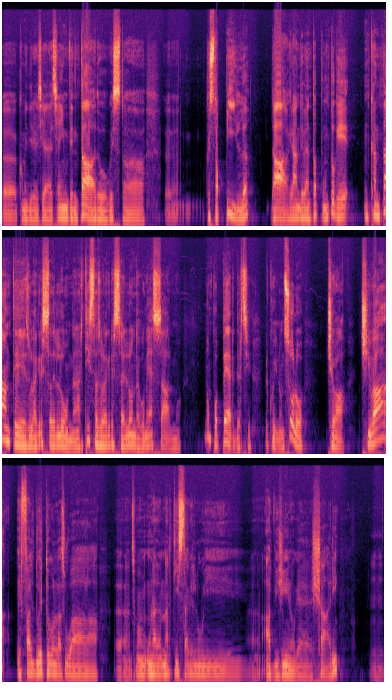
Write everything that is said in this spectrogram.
eh, come dire, si è, si è inventato questa, eh, questo appeal da grande evento appunto che un cantante sulla cresta dell'onda, un artista sulla cresta dell'onda come è Salmo, non può perdersi. Per cui non solo ci va, ci va e fa il duetto con la sua, eh, insomma, una- un artista che lui eh, ha vicino che è Shari. Mhm.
